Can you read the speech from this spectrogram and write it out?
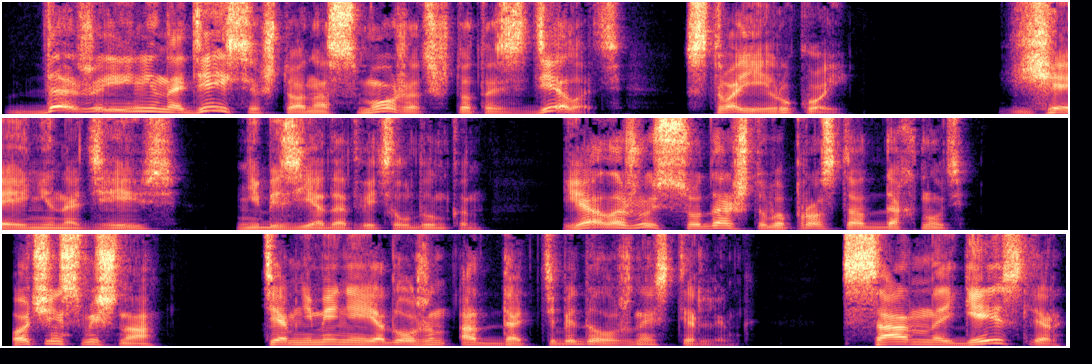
даже и не надейся, что она сможет что-то сделать с твоей рукой». «Я и не надеюсь», — не без яда ответил Дункан. «Я ложусь сюда, чтобы просто отдохнуть. Очень смешно. Тем не менее, я должен отдать тебе должное, Стерлинг. С Анной Гейслер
